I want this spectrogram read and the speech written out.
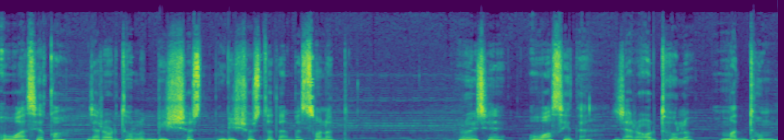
ওয়াসিকা, যার অর্থ হলো বিশ্বাস, বিশ্বস্ততা বা সনদ। রয়েছে ওয়াসিতা, যার অর্থ হলো মাধ্যম।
